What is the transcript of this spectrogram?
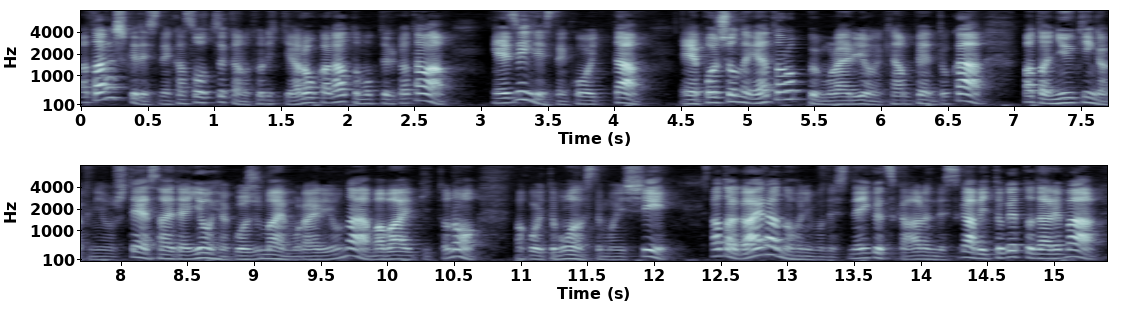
新しくですね、仮想通貨の取引やろうかなと思ってる方は、えー、ぜひですね、こういった、え、ポジションのエアドロップもらえるようなキャンペーンとか、あとは入金額に応じて最大450万円もらえるような、まあ、バイピットの、まあ、こういったボーナスでもいいし、あとは概要欄の方にもですね、いくつかあるんですが、ビットゲットであれば、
